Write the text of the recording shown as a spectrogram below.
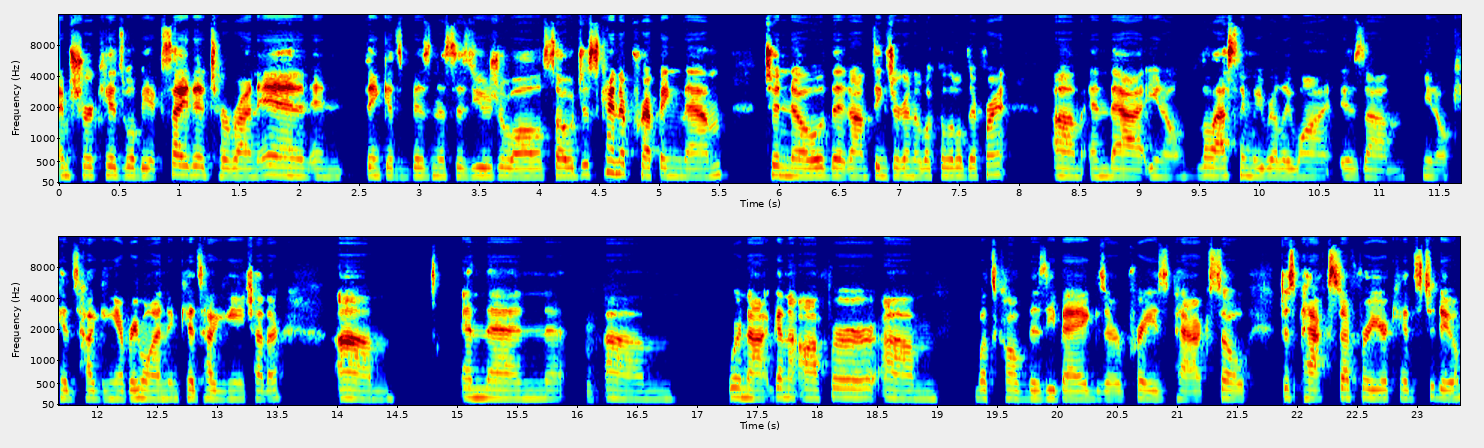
I'm sure kids will be excited to run in and think it's business as usual. So just kind of prepping them to know that um, things are going to look a little different. Um, and that you know the last thing we really want is um, you know kids hugging everyone and kids hugging each other um, and then um, we're not going to offer um, what's called busy bags or praise packs so just pack stuff for your kids to do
